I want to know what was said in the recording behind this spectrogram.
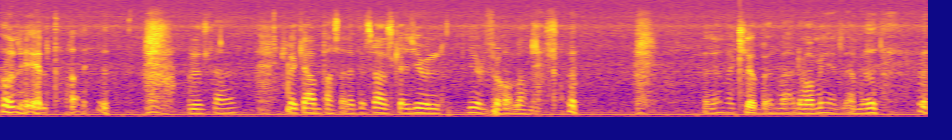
att delta i. Och du ska försöka anpassa det till svenska jul, julförhållanden. Den enda klubben värd att vara medlem i.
